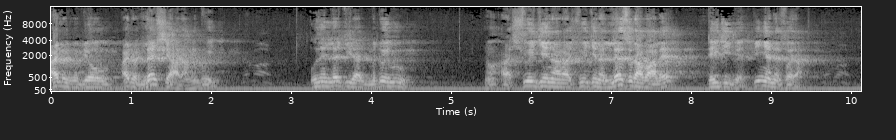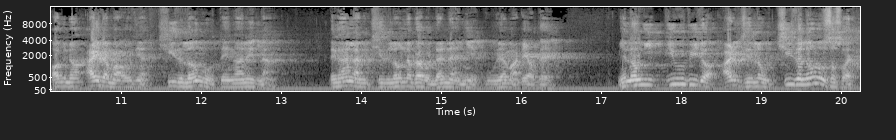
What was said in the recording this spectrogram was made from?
အဲ့လိုမပြောဘူးအဲ့တော့လက်ရှာတာမတွေ့ဦးစင်းလက်ကြည့်တာမတွေ့ဘူးနော်အဲ့ရွှေကျင်လာတာရွှေကျင်လာလက်ဆိုတာဘာလဲဒိဋ္ဌိပဲပြညာနဲ့ဆွဲတာဟောပြီနော်အဲ့တော့မှဦးစင်းခြေစလုံးကိုသင်္ကန်းလေးလှန်သင်္ကန်းလှန်ပြီးခြေစလုံးတစ်ဘက်ကိုလက်နဲ့ညှစ်ပူထဲမှာတယောက်တည်းမျက်လုံးကြီးပြူးပြီးတော့အဲ့ဒီခြေစလုံးခြေစလုံးလို့ဆွဆွဲတာ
